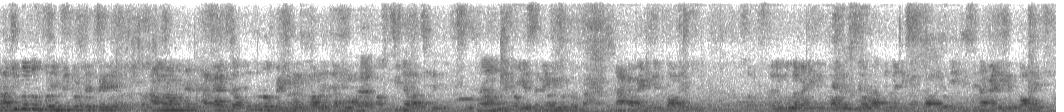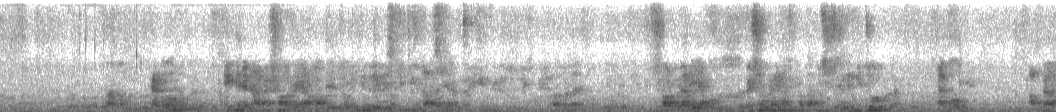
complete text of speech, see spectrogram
নাজুকতা উপলব্ধি করতে পেরে আমরা আমাদের ঢাকায় যতগুলো মেডিকেল কলেজ এবং হসপিটাল আছে, আমাদের BSMMU Dhaka medical college Salimullah medical college Suhrawardy medical college এডিসিনা মেডিকেল কলেজ এবং এখানে ঢাকা শহরে আমাদের যতগুলো ইনস্টিটিউট আছে, সরকারি এবং বেসরকারি হাসপাতাল, বিশেষ করে নিচু, এবং আপনার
